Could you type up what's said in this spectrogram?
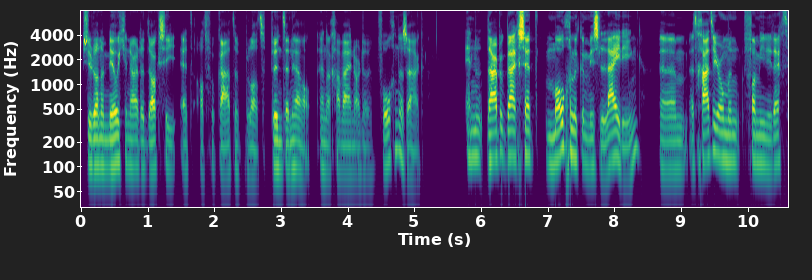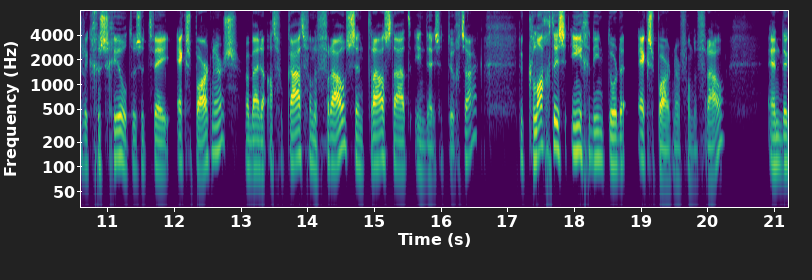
stuur dan een mailtje naar redactie.advocatenblad.nl. En dan gaan wij naar de volgende zaak. En daar heb ik bij gezet mogelijke misleiding. Um, het gaat hier om een familierechtelijk geschil tussen twee ex-partners, waarbij de advocaat van de vrouw centraal staat in deze tuchtzaak. De klacht is ingediend door de ex-partner van de vrouw. En de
